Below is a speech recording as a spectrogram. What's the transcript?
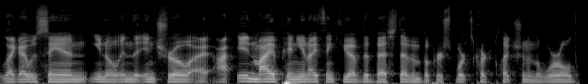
like I was saying, you know, in the intro, I, I, in my opinion, I think you have the best Devin Booker sports card collection in the world.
